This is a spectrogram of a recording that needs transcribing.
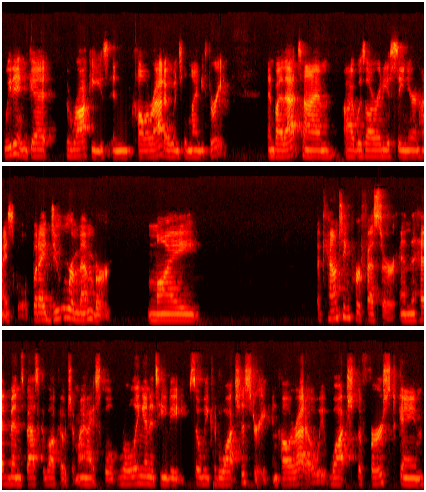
We didn't get the Rockies in Colorado until 93. And by that time, I was already a senior in high school. But I do remember my accounting professor and the head men's basketball coach at my high school rolling in a TV so we could watch history in Colorado. We watched the first game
